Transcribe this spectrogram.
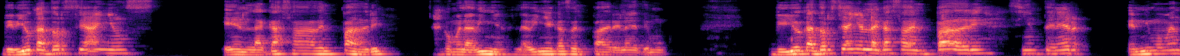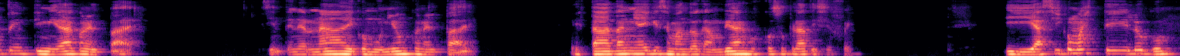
Vivió 14 años en la casa del padre, como la viña, la viña casa del padre, la de Temuco. Vivió 14 años en la casa del padre sin tener en ningún momento intimidad con el padre, sin tener nada de comunión con el padre. Estaba tan ahí que se mandó a cambiar, buscó su plata y se fue. Y así como este loco,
